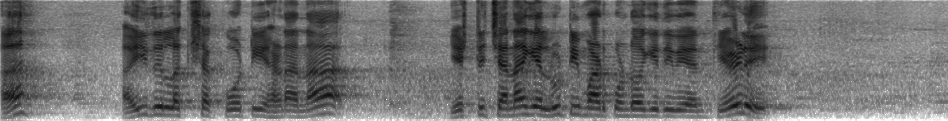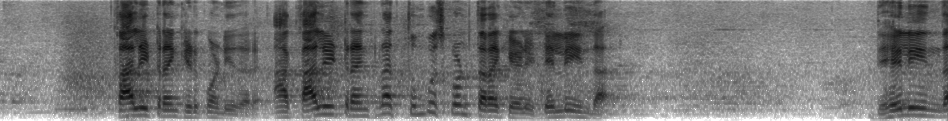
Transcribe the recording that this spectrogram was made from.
ಆ, ಐದು ಲಕ್ಷ ಕೋಟಿ ಹಣನ ಎಷ್ಟು ಚೆನ್ನಾಗಿ ಲೂಟಿ ಮಾಡ್ಕೊಂಡು ಹೋಗಿದ್ದೀವಿ ಅಂತೇಳಿ ಖಾಲಿ ಟ್ರಂಕ್ ಹಿಡ್ಕೊಂಡಿದ್ದಾರೆ. ಆ ಖಾಲಿ ಟ್ರಂಕ್ನ ತುಂಬಿಸ್ಕೊಂಡು ತರ ಕೇಳಿ ಡೆಲ್ಲಿಯಿಂದ. ದೆಹಲಿಯಿಂದ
